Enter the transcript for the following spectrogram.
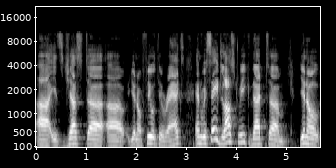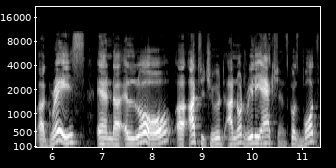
uh, it's just, you know, filthy rags. And we said last week that, um, you know, uh, grace and uh, a law uh, attitude are not really actions because both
